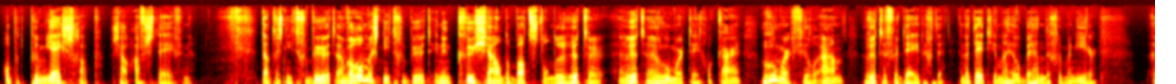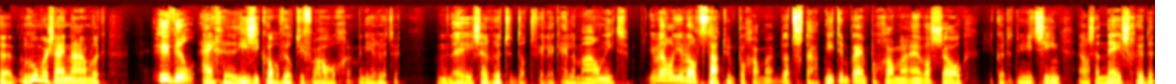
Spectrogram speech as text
op het premierschap zou afstevenen. Dat is niet gebeurd. En waarom is het niet gebeurd? In een cruciaal debat stonden Rutte, Rutte en Roemer tegen elkaar. Roemer viel aan, Rutte verdedigde. En dat deed hij op een heel behendige manier. Uh, Roemer zei namelijk, u wil eigen risico, wilt u verhogen, meneer Rutte. Nee, zei Rutte, dat wil ik helemaal niet. Jawel, jawel, het staat in uw programma. Dat staat niet in mijn programma. En was zo, je kunt het nu niet zien, hij was een nee schudden.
